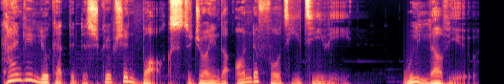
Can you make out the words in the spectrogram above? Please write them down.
Kindly look at the description box to join the Under 40 TV. We love you.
